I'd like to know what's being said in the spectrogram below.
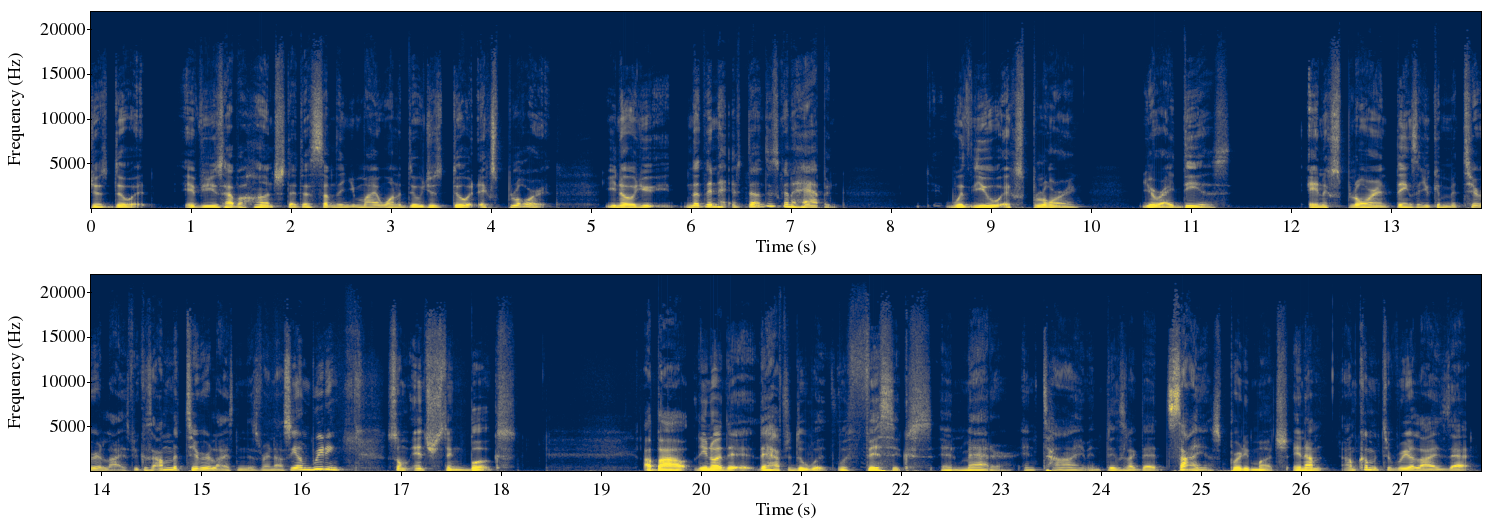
just do it. If you just have a hunch that that's something you might want to do, just do it. Explore it. You know, you nothing nothing's gonna happen with you exploring your ideas and exploring things that you can materialize because I'm materializing this right now. See, I'm reading some interesting books about, you know, they, they have to do with, with physics and matter and time and things like that. Science pretty much. And I'm I'm coming to realize that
